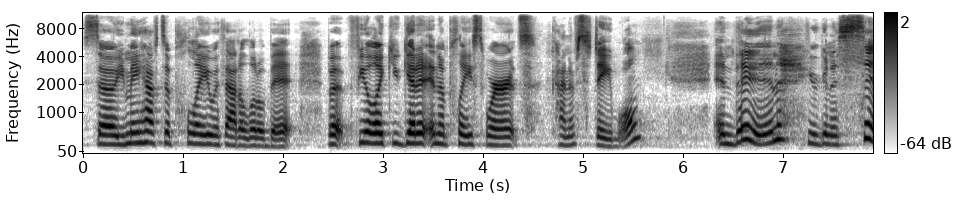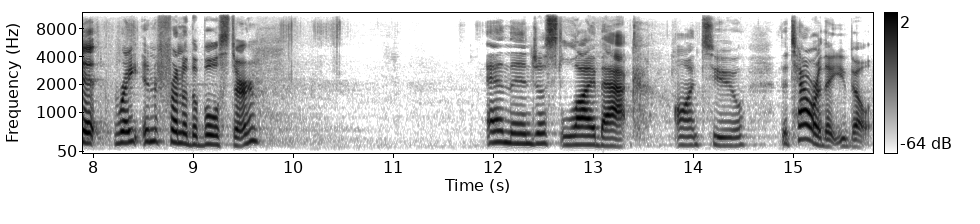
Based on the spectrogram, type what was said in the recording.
So you may have to play with that a little bit, but feel like you get it in a place where it's kind of stable. And then you're gonna sit right in front of the bolster and then just lie back onto the tower that you built.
